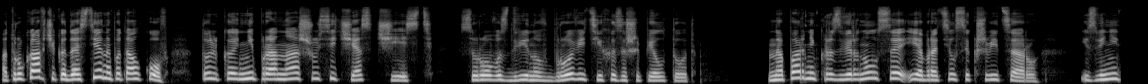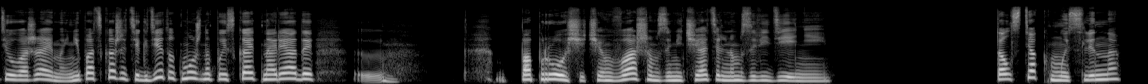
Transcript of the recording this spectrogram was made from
от рукавчика до стены потолков, только не про нашу сейчас честь», сурово сдвинув брови, тихо зашипел тот. Напарник развернулся и обратился к швейцару. «Извините, уважаемый, не подскажете, где тут можно поискать наряды э, попроще, чем в вашем замечательном заведении?» Толстяк мысленно,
